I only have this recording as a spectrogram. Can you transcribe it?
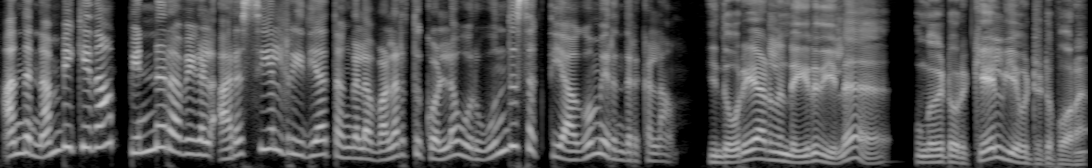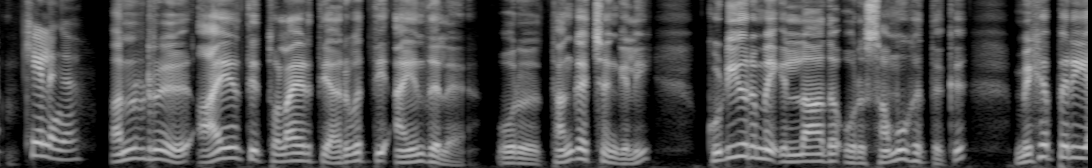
அந்த நம்பிக்கை தான் பின்னர் அவைகள் அரசியல் ரீதியா தங்களை வளர்த்து கொள்ள ஒரு உந்து சக்தியாகவும் இருந்திருக்கலாம். இந்த உரையாடலின் இறுதியில உங்ககிட்ட ஒரு கேள்வியை விட்டுட்டு போறேன். கேளுங்க. அன்று ஆயிரத்தி தொள்ளாயிரத்தி அறுபத்தி ஐந்துல ஒரு தங்கச்சங்கிலி குடியுரிமை இல்லாத ஒரு சமூகத்துக்கு மிகப்பெரிய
